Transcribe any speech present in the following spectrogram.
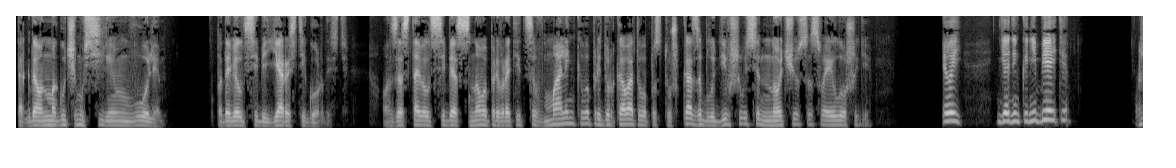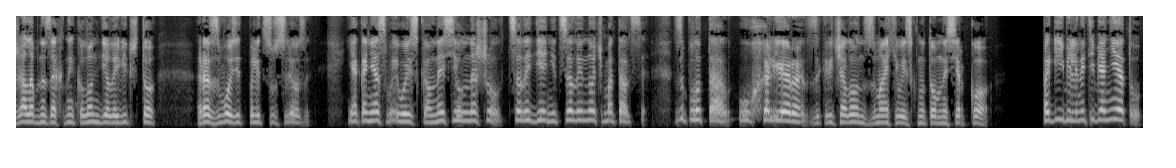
Тогда он могучим усилием воли подавил в себе ярость и гордость. Он заставил себя снова превратиться в маленького придурковатого пастушка, заблудившегося ночью со своей лошади. «Ой, дяденька, не бейте!» Жалобно захныкал он, делая вид, что развозит по лицу слезы. Я коня своего искал, на силу нашел. Целый день и целую ночь мотался. Заплутал. Ух, холера! — закричал он, взмахиваясь кнутом на серко. Погибели на тебя нету!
